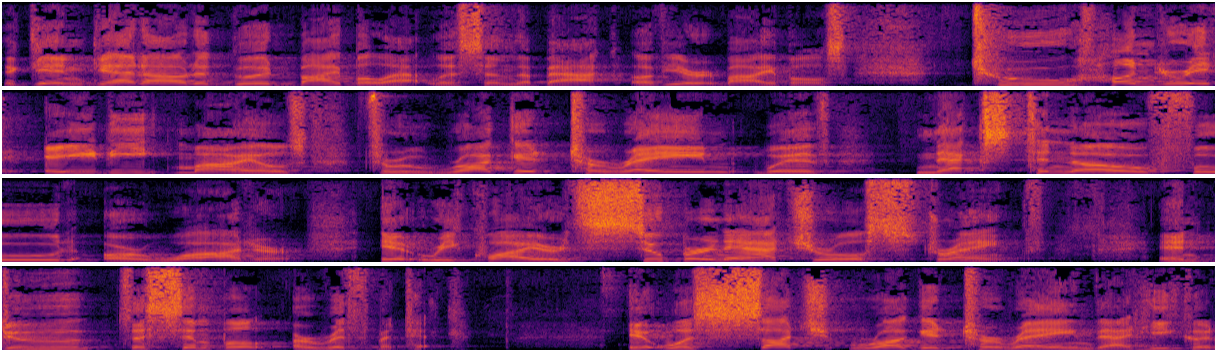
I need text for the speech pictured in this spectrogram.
Again, get out a good Bible atlas in the back of your Bibles. 280 miles through rugged terrain with next to no food or water. It required supernatural strength and do the simple arithmetic. It was such rugged terrain that he could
